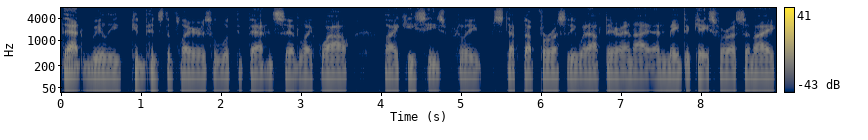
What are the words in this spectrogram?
that really convinced the players who looked at that and said, like, wow, like he's he's really stepped up for us and he went out there and I and made the case for us and I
